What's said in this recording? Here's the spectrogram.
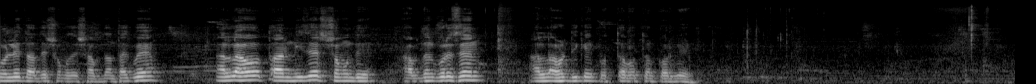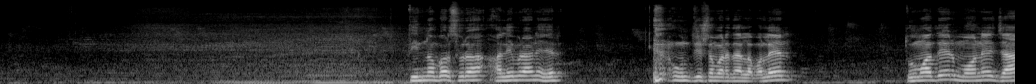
করলে তাদের সম্বন্ধে সাবধান থাকবে। আল্লাহ তার নিজের সম্বন্ধে আবেদন করেছেন। আল্লাহর দিকে প্রত্যাবর্তন করবে। তিন নম্বর সুরা আল ইমরানের উনত্রিশ নম্বর আল্লাহ বলেন, তোমাদের মনে যা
